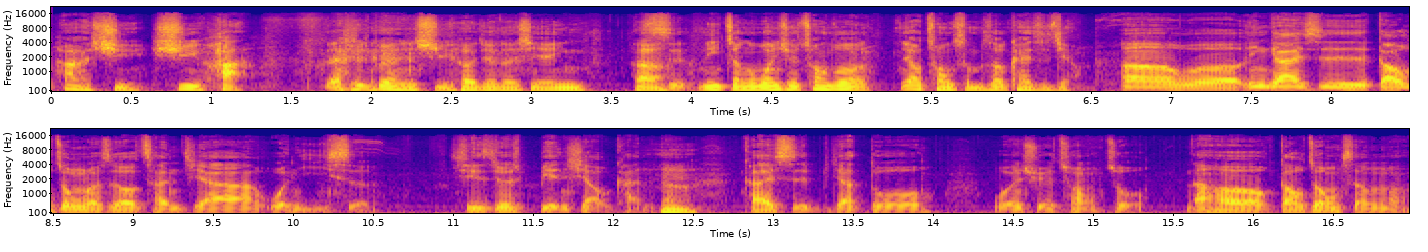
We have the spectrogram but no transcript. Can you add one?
，Hush 许哈，对，变成许鹤，就是谐音。是你整个文学创作要从什么时候开始讲？呃，我应该是高中的时候参加文艺社，其实就是编校刊，嗯，开始比较多文学创作。然后高中生嘛，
